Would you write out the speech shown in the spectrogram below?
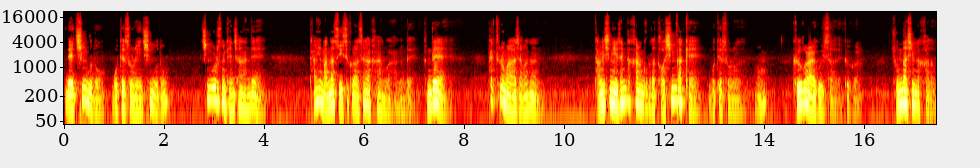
내 친구도 모태솔로인 친구도 친구로서는 괜찮은데 당연히 만날 수 있을 거라 생각하는 거야. 근데 근데 팩트로 말하자면은 당신이 생각하는 것보다 더 심각해 모태솔로는. 어? 그걸 알고 있어야 돼 그걸. 존나 심각하다고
